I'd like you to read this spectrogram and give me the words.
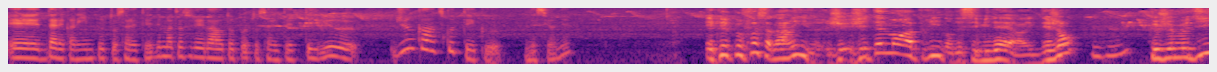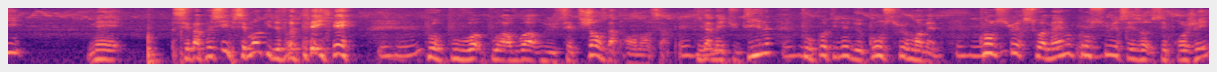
えー誰かにインプットされてでまたそれがアウトプットされてっていう循環を作っていくんですよね。Et quelquefois, ça m'arrive. J'ai tellement appris dans des séminaires avec des gens mhm. que je me dis, mais c'est pas possible, c'est moi qui devrais payer mhm. pour, pouvoir, avoir eu cette chance d'apprendre ça, mhm. qui va m'être utile pour continuer de construire moi-même. Construire soi-même, construire ses, projets,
